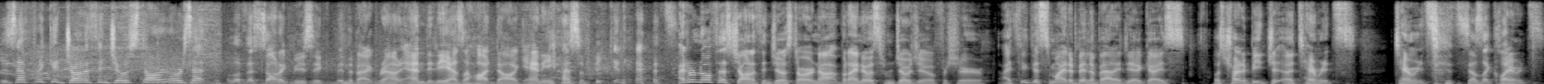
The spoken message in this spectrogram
Is that freaking Jonathan Joestar? Or is that. I love the Sonic music in the background, and that he has a hot dog, and he has a freaking ass. I don't know if that's Jonathan Joestar or not, but I know it's from JoJo for sure. I think this might have been a bad idea, guys. Let's try to beat J- uh, Terrence. Terrence. it sounds like Clarence.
